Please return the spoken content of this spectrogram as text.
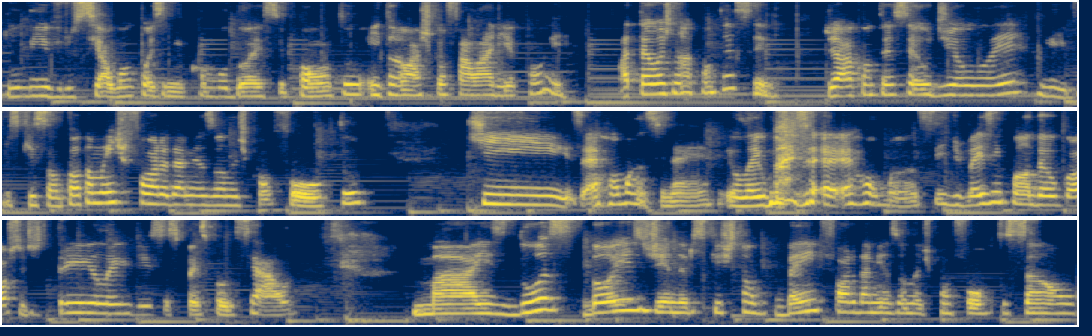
do livro se alguma coisa me incomodou a esse ponto, então eu acho que eu falaria com ele. Até hoje não aconteceu. Já aconteceu de eu ler livros que são totalmente fora da minha zona de conforto, que é romance, né? Eu leio, mas é romance. De vez em quando eu gosto de thriller, de suspense policial. Mas duas, dois gêneros que estão bem fora da minha zona de conforto são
